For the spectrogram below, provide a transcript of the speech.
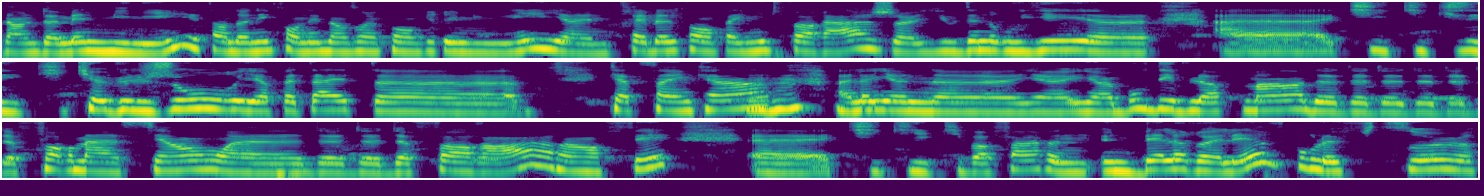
dans le domaine minier, étant donné qu'on est dans un congrès minier, il y a une très belle compagnie de forage, Yuden Rouillé, qui, qui, qui, qui, a vu le jour il y a peut-être 4-5 ans. Mm-hmm. Là, il y, a une, il, y a, il y a un beau développement de, de, de, de, de formation de, de, de foreurs, en fait, euh, qui, va faire une, belle relève pour le futur.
